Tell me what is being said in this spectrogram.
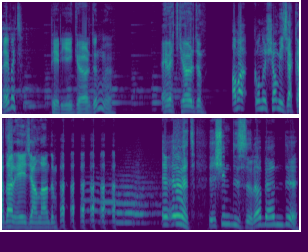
Evet, periyi gördün mü? Evet gördüm. Ama konuşamayacak kadar heyecanlandım. E, evet, e, şimdi sıra bende.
